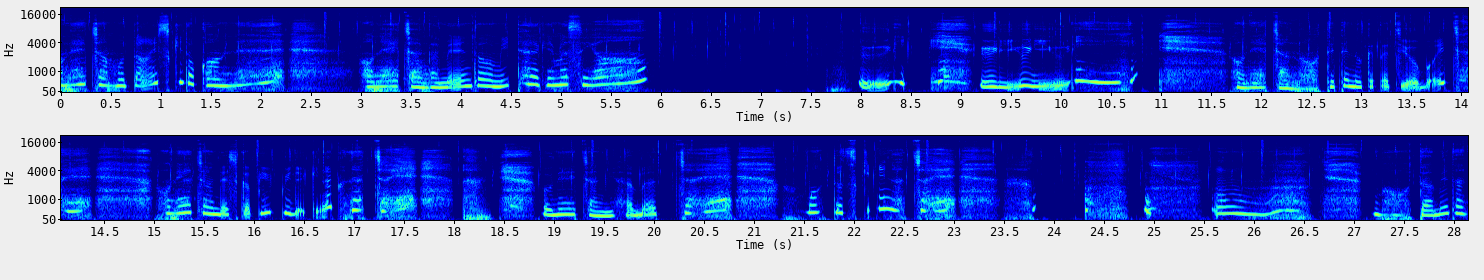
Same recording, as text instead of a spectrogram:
お姉ちゃんも大好きだからね。お姉ちゃんが面倒見てあげますよ。うりうりうりうり。お姉ちゃんのお手手の形を覚えちゃえ。お姉ちゃんでしかピッピできなくなっちゃえ。お姉ちゃんにハマっちゃえ。もっと好きになっちゃえ。うん。もうダメだね。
